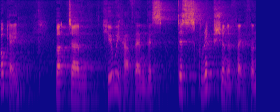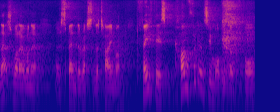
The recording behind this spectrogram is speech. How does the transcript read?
Okay, but um, here we have then this description of faith, and that's what I want to uh, spend the rest of the time on. Faith is confidence in what we hope for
